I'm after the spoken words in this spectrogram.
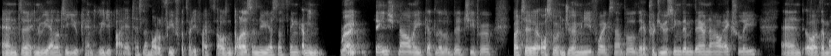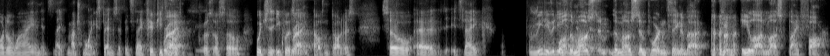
And uh, in reality, you can't really buy a Tesla Model 3 for $35,000 in the US, I think. I mean, right. changed now, maybe got a little bit cheaper. But uh, also in Germany, for example, they're producing them there now, actually. And or the Model Y, and it's like much more expensive. It's like 50,000 right. euros or so, which is equal to right. $50,000. So uh, it's like really, really. Well, the most the most important thing about Elon Musk by far,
